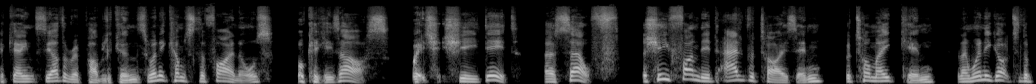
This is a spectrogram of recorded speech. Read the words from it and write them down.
against the other Republicans, when it comes to the finals, we'll kick his ass, which she did herself. She funded advertising for Tom Aitken. And then when he got to the,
